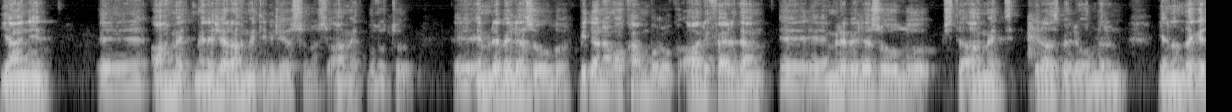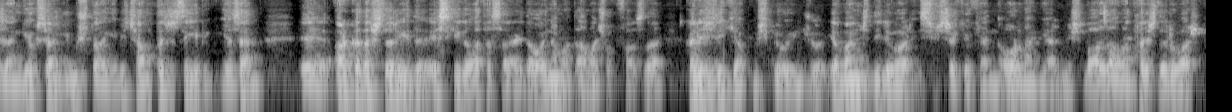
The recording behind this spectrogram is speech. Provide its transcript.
Yani e, Ahmet, menajer Ahmet'i biliyorsunuz, Ahmet Bulut'u. E, Emre Belezoğlu. Bir dönem Okan Buruk, Arif Erdem, e, Emre Belezoğlu, işte Ahmet biraz böyle onların yanında gezen, Göksel Gümüşdağ gibi, çantacısı gibi gezen e, arkadaşlarıydı. Eski Galatasaray'da oynamadı ama çok fazla kalecilik yapmış bir oyuncu. Yabancı dili var, İsviçre kökenli, oradan gelmiş. Bazı avantajları var.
